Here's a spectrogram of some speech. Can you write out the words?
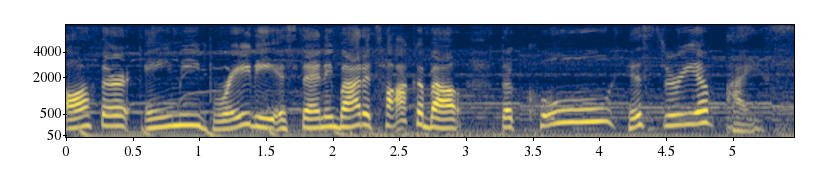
author Amy Brady is standing by to talk about the cool history of ice.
